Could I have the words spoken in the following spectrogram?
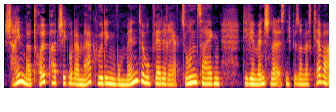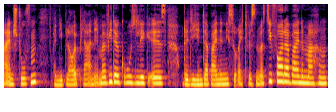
scheinbar tollpatschigen oder merkwürdigen Momente, wo Pferde Reaktionen zeigen, die wir Menschen dann erst nicht besonders clever einstufen, wenn die blaue Plane immer wieder gruselig ist oder die Hinterbeine nicht so recht wissen, was die Vorderbeine machen,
